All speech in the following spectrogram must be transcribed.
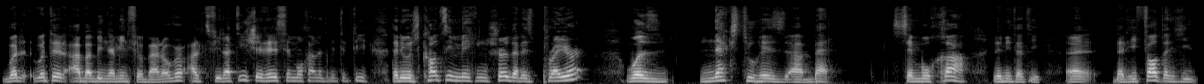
what, what did Abba Binyamin feel bad over? Al That he was constantly making sure that his prayer was next to his uh, bed. Semucha lemitati. That he felt that he,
